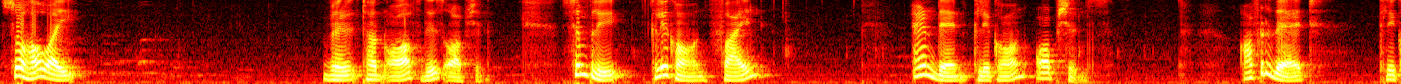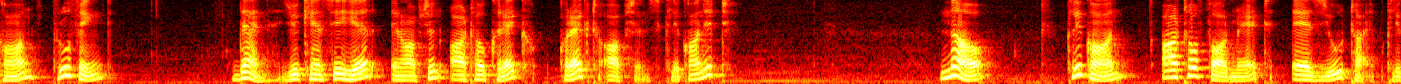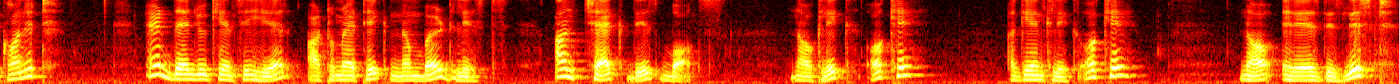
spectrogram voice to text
So how I will turn off this option? Simply click on file and then click on options. After that click on proofing then you can see here an option auto correct correct options click on it now click on auto format as you type. Click on it and then you can see here automatic numbered lists. Uncheck this box. Now click OK. Again click OK. Now erase this list.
